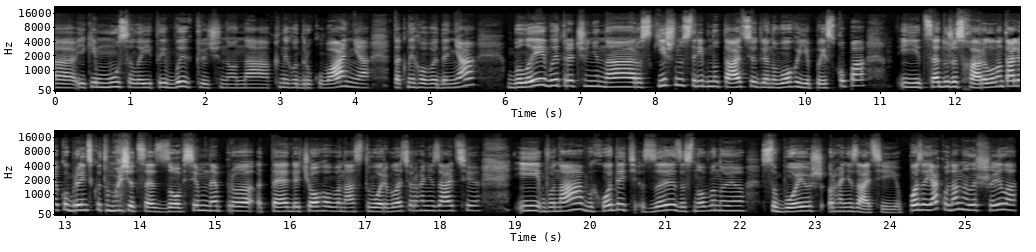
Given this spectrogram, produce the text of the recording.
е, які мусили йти виключно на книгодрукування та книговидання, були витрачені на розкішну срібну тацію для нового єпископа. І це дуже схарило Наталію Кобринську, тому що це зовсім не про те, для чого вона створювала цю організацію. І вона виходить з заснованою собою ж організацією. Поза як вона не лишила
